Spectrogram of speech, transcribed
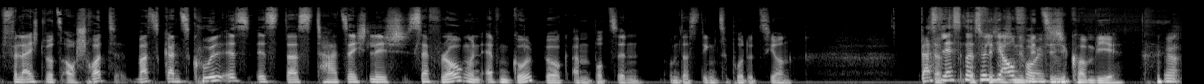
Vielleicht wird's auch Schrott. Was ganz cool ist, ist, dass tatsächlich Seth Rogen und Evan Goldberg an Bord sind, um das Ding zu produzieren. Das, lässt das natürlich find ich eine witzige. Kombi. Ja.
